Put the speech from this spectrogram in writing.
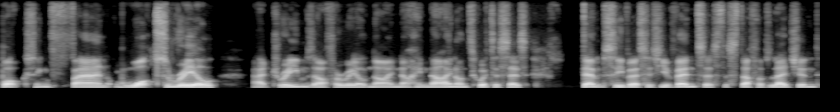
boxing fan, what's real at Dreams Are for Real 999 on Twitter says Dempsey versus Juventus, the stuff of legend.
